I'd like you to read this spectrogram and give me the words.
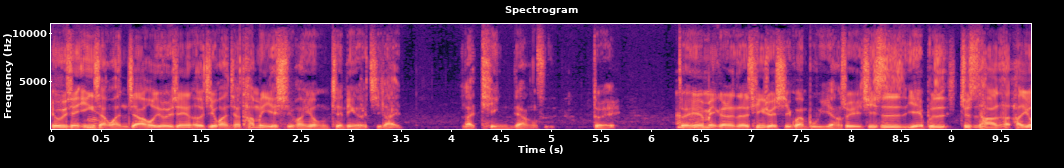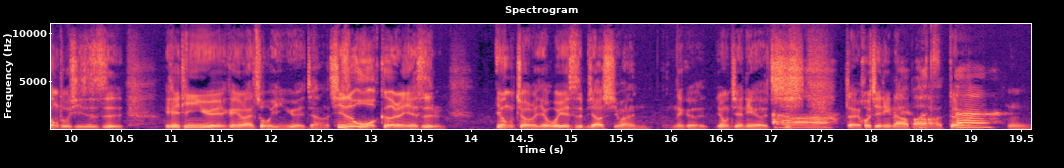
有一些音响玩家，嗯、或有一些耳机玩家，他们也喜欢用监听耳机来。来听这样子，对 对，因为每个人的听觉习惯不一样，所以其实也不是，就是它它它的用途其实是你可以听音乐，也可以用来做音乐这样。其实我个人也是用久了，也我也是比较喜欢那个用监听耳机，哦、对，或监听喇叭，对，呃、嗯。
